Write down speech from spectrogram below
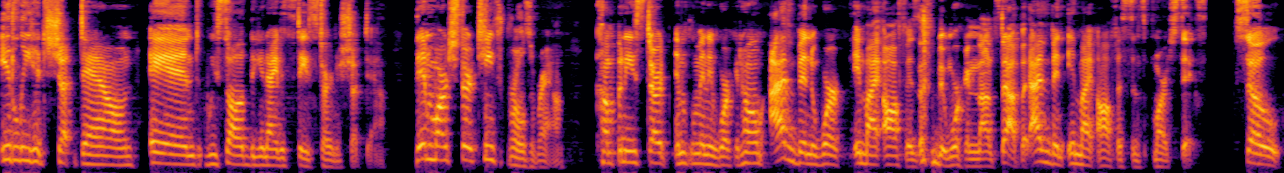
Italy had shut down, and we saw the United States starting to shut down. Then March 13th rolls around. Companies start implementing work at home. I haven't been to work in my office. I've been working nonstop, but I haven't been in my office since March 6th. So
